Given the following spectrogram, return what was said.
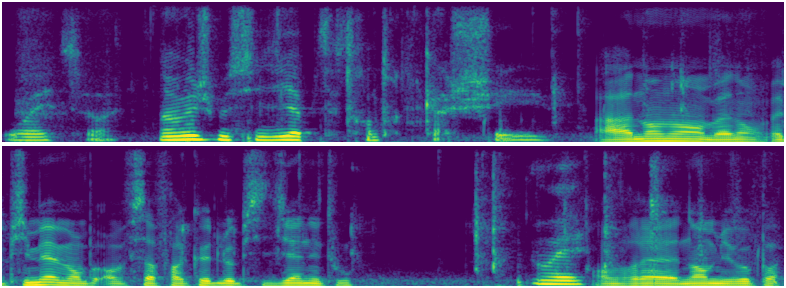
Ouais, c'est vrai. Non mais je me suis dit il y a peut-être un truc caché. Ah non, non, bah non. Et puis même, on- ça fera que de l'obsidienne et tout. Ouais. En vrai, non, mieux vaut pas.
